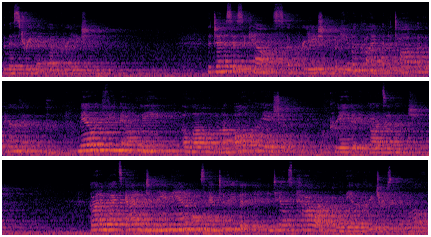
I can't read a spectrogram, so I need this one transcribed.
the mistreatment of creation. The Genesis accounts of creation put humankind at the top of the pyramid. Male and female lead alone among all of creation were created in God's image. God invites Adam to name the animals, an activity that entails power over the other creatures of the world.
